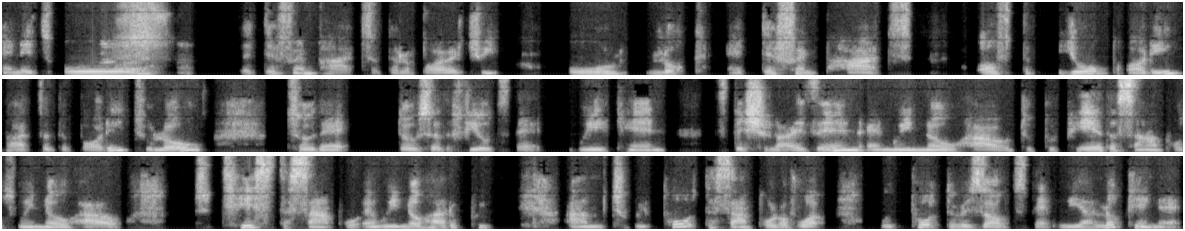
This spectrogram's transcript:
and it's all the different parts of the laboratory all look at different parts of the, your body, parts of the body to low, so that those are the fields that we can specialize in and we know how to prepare the samples we know how to test the sample and we know how to pre- um, to report the sample of what we report the results that we are looking at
